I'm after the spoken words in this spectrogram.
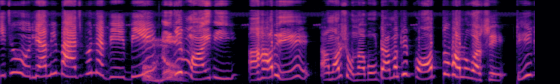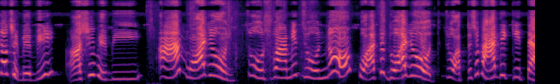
কিছু হলে আমি বাঁচবো না বেবি। এরে মাইরি আহারে আমার সোনা বউটা আমাকে কত ভালোবাসে। ঠিক আছে বেবি আসি বেবি। আ মরণ তোর স্বামীর জন্য? কত দরদ। যত সব আধিক্যতা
